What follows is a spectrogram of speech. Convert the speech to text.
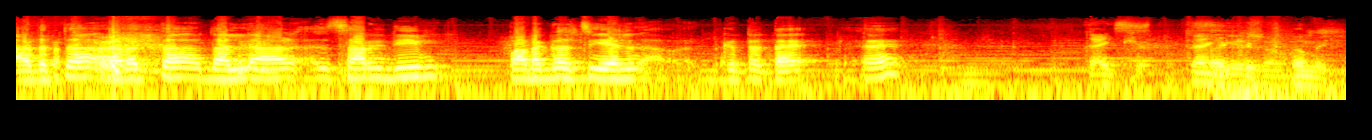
അടുത്ത അടുത്ത നല്ല സാർ ഇനിയും പടങ്ങൾ ചെയ്യാൻ കിട്ടട്ടെ. Thank you thank you so much നന്ദി.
